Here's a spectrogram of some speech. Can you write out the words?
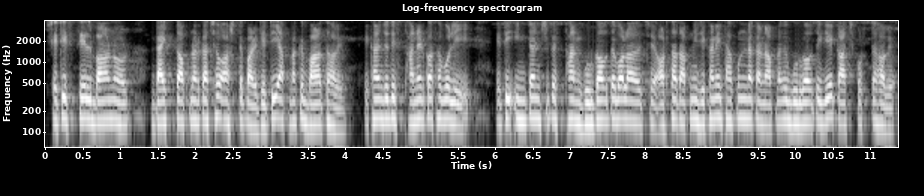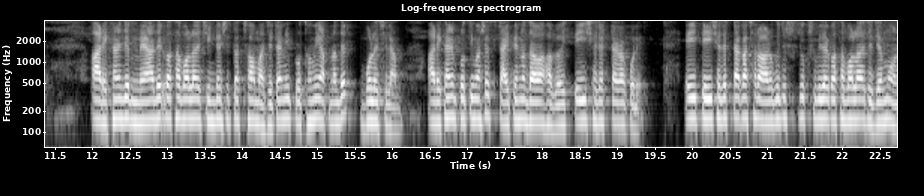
সেটির সেল বাড়ানোর দায়িত্ব আপনার কাছেও আসতে পারে, যেটি আপনাকে বাড়াতে হবে। এখানে যদি স্থানের কথা বলি, এটি ইন্টার্নশিপের স্থান গুড়গাঁওতে বলা হয়েছে। অর্থাৎ আপনি যেখানেই থাকুন না কেন, আপনাকে গুড়গাঁওতে গিয়ে কাজ করতে হবে। আর এখানে যে মেয়াদের কথা বলা হয়েছে ইন্টার্নশিপ তার ছ মাস যেটা আমি প্রথমেই আপনাদের বলেছিলাম। আর এখানে প্রতি মাসে স্টাইপেনও দেওয়া হবে ওই তেইশ হাজার টাকা করে। এই তেইশ হাজার টাকা ছাড়া আরও কিছু সুযোগ সুবিধার কথা বলা হয়েছে, যেমন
